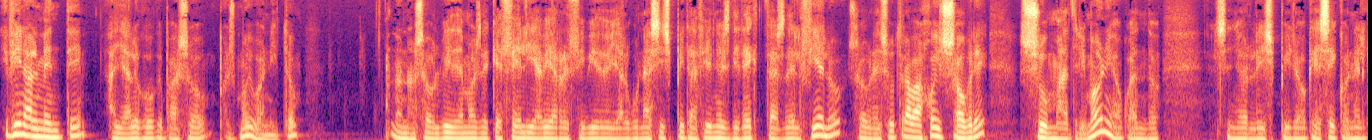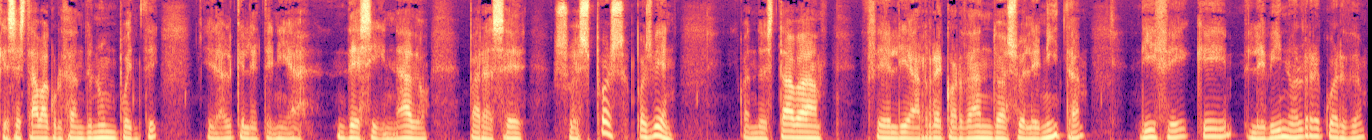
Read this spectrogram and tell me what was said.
Y finalmente hay algo que pasó pues muy bonito. No nos olvidemos de que Celia había recibido ya algunas inspiraciones directas del cielo sobre su trabajo y sobre su matrimonio, cuando el Señor le inspiró que ese con el que se estaba cruzando en un puente era el que le tenía designado para ser su esposo. Pues bien, cuando estaba Celia recordando a su Helenita, dice que le vino el recuerdo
